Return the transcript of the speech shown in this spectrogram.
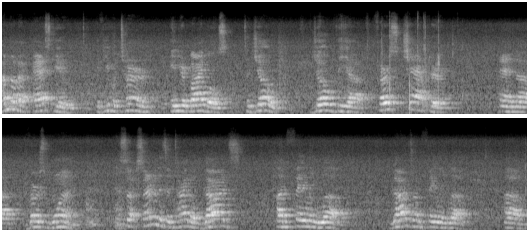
I'm going to ask you if you would turn in your Bibles to Job. Job, the uh, first chapter and uh, verse 1. The sermon is entitled God's Unfailing Love. God's Unfailing Love. Uh,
